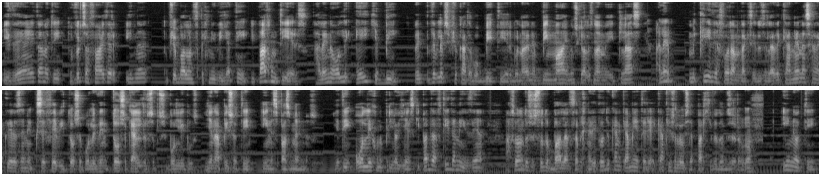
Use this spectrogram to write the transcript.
ιδέα ήταν ότι το Virtua Fighter είναι το πιο balanced παιχνίδι. Γιατί; Υπάρχουν tiers, αλλά είναι όλοι A και B. Δεν, δεν βλέπεις πιο κάτω από B tier. Μπορεί να είναι B minus και ο άλλος να είναι E+, αλλά είναι μικρή διαφορά μεταξύ τους. Δηλαδή, κανένας χαρακτήρας δεν ξεφεύγει τόσο πολύ, δεν είναι τόσο καλύτερος από τους υπολείπους για να πεις ότι είναι σπασμένος. Γιατί όλοι έχουν επιλογές. Και πάντα αυτή ήταν η ιδέα. Αυτό είναι το σωστό το balance στα παιχνίδια που δεν το κάνει καμία εταιρεία. Κάποιος λόγος θα υπάρχει, δεν τον ξέρω εγώ. Είναι ότι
